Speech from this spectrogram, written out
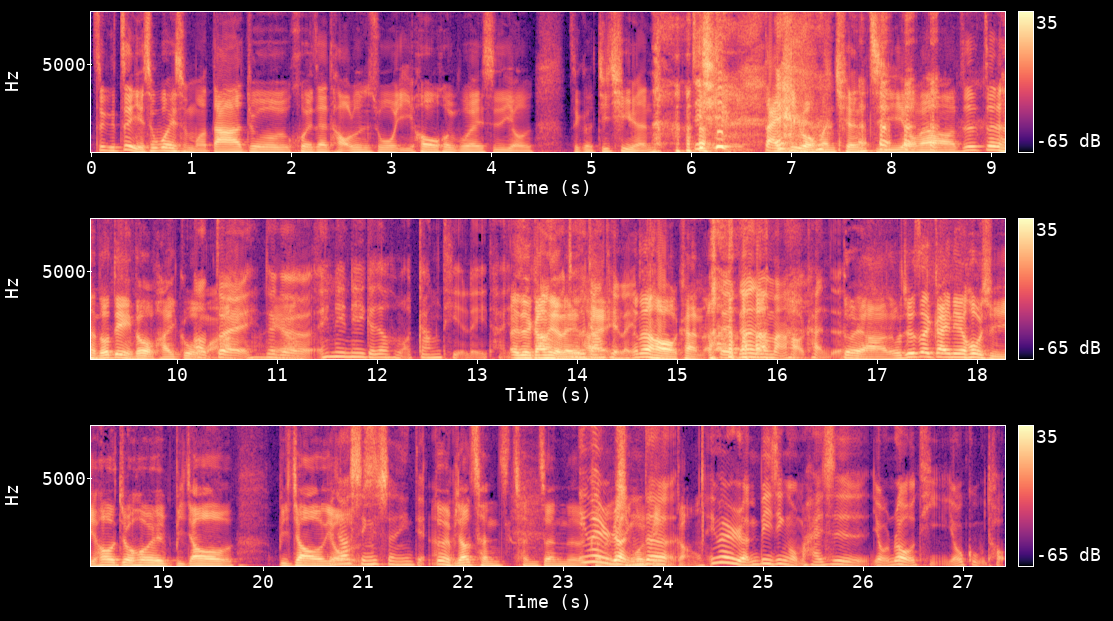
这个这也是为什么大家就会在讨论说，以后会不会是有这个机器人机器 代替我们全集？有没有？这这很多电影都有拍过嘛？哦、对，那个哎，那那个叫什么？钢铁擂台？哎，对，钢铁擂台，钢铁擂，那好好看的，对，真的蛮好看的。对啊，我觉得这个概念或许以后就会比较。比较有比较新生一点，对，比较成成真的，因为人的，因为人毕竟我们还是有肉体有骨头，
